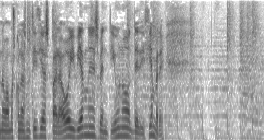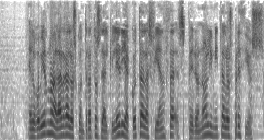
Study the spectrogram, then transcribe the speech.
Bueno, vamos con las noticias para hoy, viernes 21 de diciembre. El gobierno alarga los contratos de alquiler y acota las fianzas, pero no limita los precios.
